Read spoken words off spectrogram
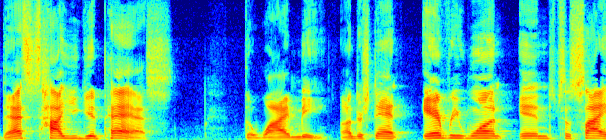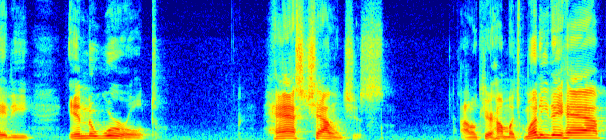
that's how you get past the why me. Understand everyone in society, in the world, has challenges. I don't care how much money they have.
